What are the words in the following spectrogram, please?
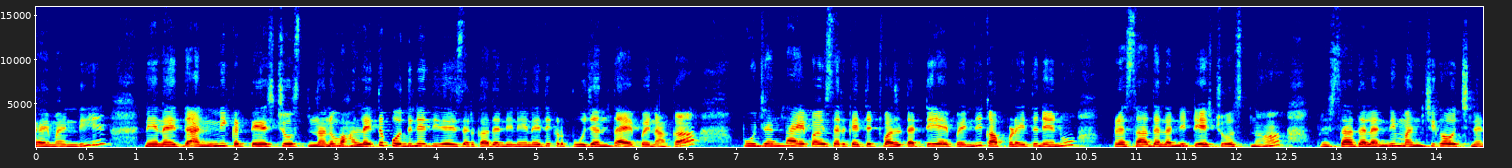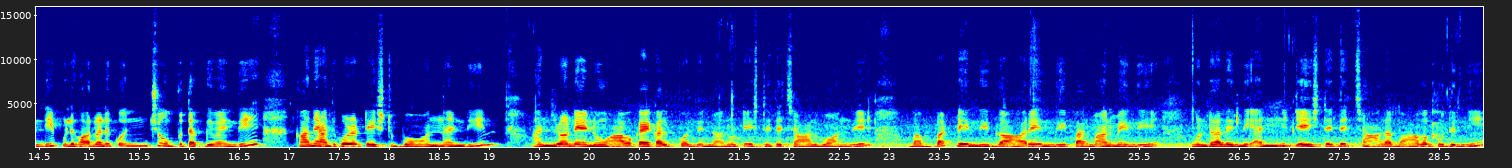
టైం అండి. నేనైతే అన్ని ఇక్కడ టేస్ట్ చూస్తున్నాను. వాళ్ళైతే పొద్దునే తినేసారు కదండి. నేనైతే ఇక్కడ పూజ అంతా అయిపోయినాక పూజ అంతా అయిపోయేసరికి అయితే ట్వెల్వ్ థర్టీ అయిపోయింది. అప్పుడైతే నేను ప్రసాదాలన్నీ టేస్ట్ చూస్తున్నా. ప్రసాదాలన్నీ మంచిగా వచ్చినండి పులిహోరలోనే కొంచెం ఉప్పు తగ్గిపోయింది. కానీ అది కూడా టేస్ట్ బాగుందండి. అందులో నేను ఆవకాయ కలుపుకొని తిన్నాను. టేస్ట్ అయితే చాలా బాగుంది. బొబ్బట్టేంది గారేంది పరమాణమైంది ఉండ్రాలేంది అన్ని టేస్ట్ అయితే చాలా బాగా కుదిరినాయి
